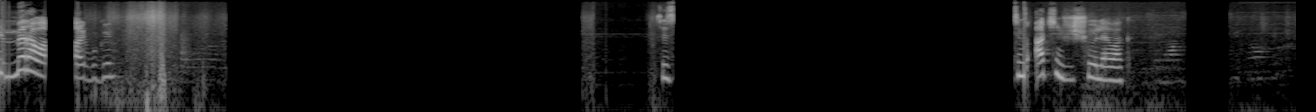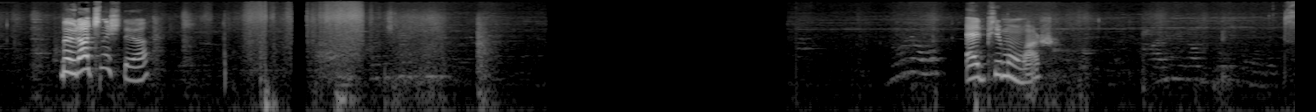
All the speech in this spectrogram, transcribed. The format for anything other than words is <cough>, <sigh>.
Merhaba bugün. Siz Şimdi açın şöyle bak. Böyle açın işte ya. El Primo var.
